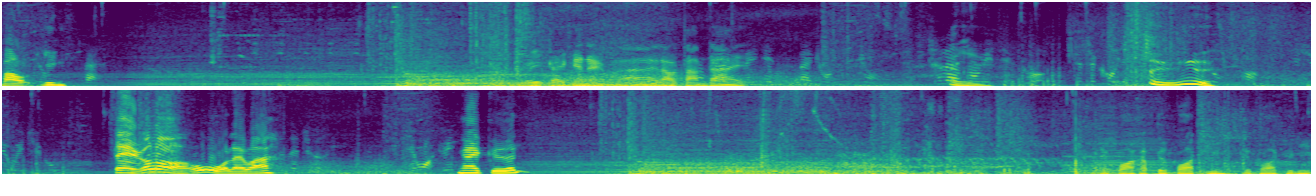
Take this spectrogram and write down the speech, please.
เป้า ยิงเฮ้ยไกลแค่ไหนวะ เราตามได้เออแตกก็หรอ โอ้ อะไรวะ ง่ายเกิน บอสครับเดอะบอสนี่เดอะบอสอยู่นี่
